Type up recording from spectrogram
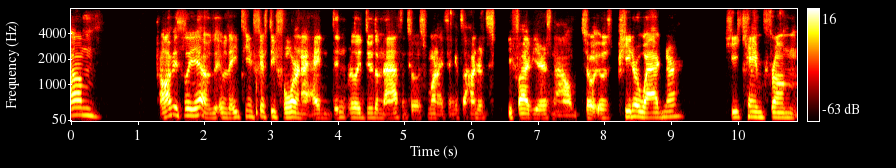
um, obviously, yeah, it was, it was 1854, and I, I, didn't really do the math until this morning. I think it's 165 years now. So it was Peter Wagner. He came from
